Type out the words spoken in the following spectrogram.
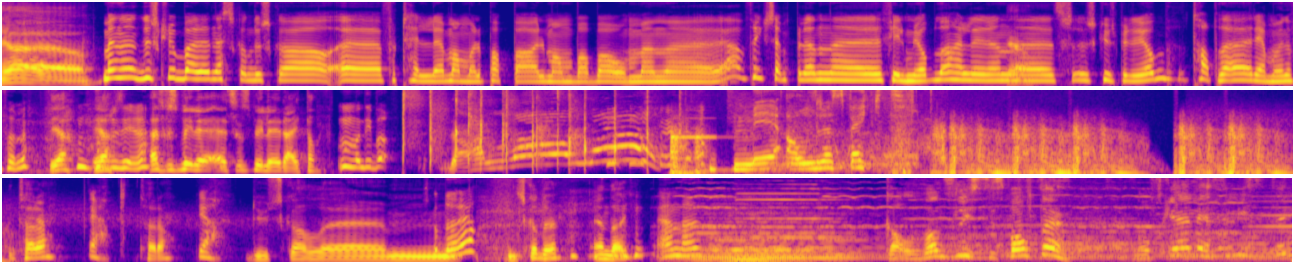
Ja, ja, ja. Men eh, du skulle bare neste gang du skal uh, fortelle mamma eller pappa eller mamma og baba om en, uh, ja, for eksempel en uh, filmjobb da, eller en skuespillerjobb, ta på deg Rema-uniformen. ja. Jeg skal spille, jeg skal spille Reitan. Mm, Og de bare la. Med all respekt. Tara, Ja. Tara, ja. du skal um, Skal dø, ja. Du skal dø en dag. En dag. Galvans listespalte. Nå skal jeg lese lister.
